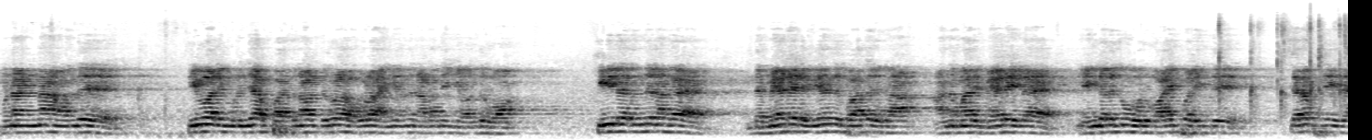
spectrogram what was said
முன்னாடினா வந்து தீபாவளி முடிஞ்சால் பத்து நாள் திருவிழா கூட அங்கேருந்து நடந்து இங்கே வந்துடுவோம் கீழே இருந்து நாங்கள் இந்த மேடையில் வியந்து பார்த்துருக்கோம் அந்த மாதிரி மேடையில் எங்களுக்கும் ஒரு வாய்ப்பு அளித்து சிறப்பு செய்த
